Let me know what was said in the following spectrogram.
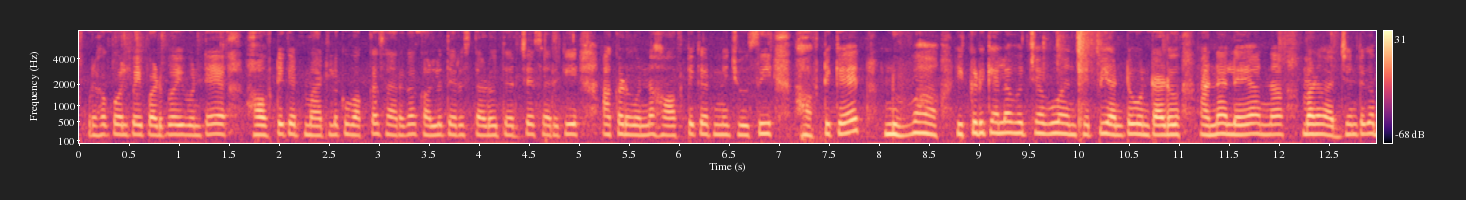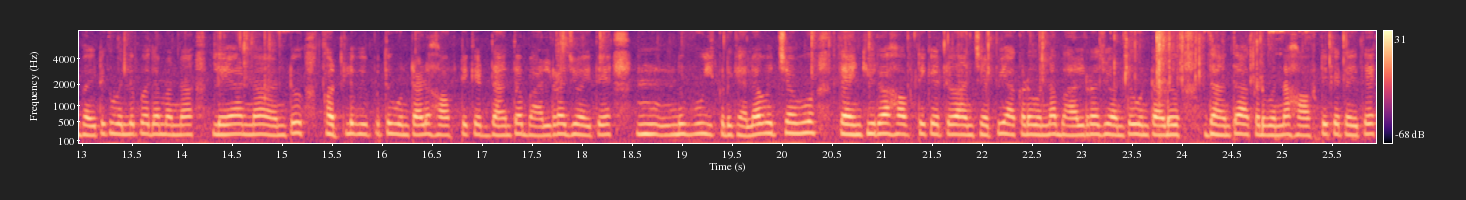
స్పృహ కోల్పోయి పడిపోయి ఉంటే హాఫ్ టికెట్ మాటలకు ఒక్కసారిగా కళ్ళు తెరుస్తాడు. తెరిచేసరికి అక్కడ ఉన్న హాఫ్ టికెట్ని చూసి హాఫ్ టికెట్? నువ్వా? ఇక్కడికి ఎలా వచ్చావు అని చెప్పి అంటూ ఉంటాడు. అన్న లే అన్న మనం అర్జెంటుగా బయటకు వెళ్ళిపోదామన్నా లే అన్న అంటూ కట్లు విప్పుతూ ఉంటాడు హాఫ్ టికెట్. దాంతో బాలరాజు అయితే నువ్వు ఇక్కడికి ఎలా వచ్చావు? థ్యాంక్ యూరా హాఫ్ టికెట్ అని చెప్పి అక్కడ ఉన్న బాలరాజు అంటూ ఉంటాడు. దాంతో అక్కడ ఉన్న హాఫ్ టికెట్ అయితే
